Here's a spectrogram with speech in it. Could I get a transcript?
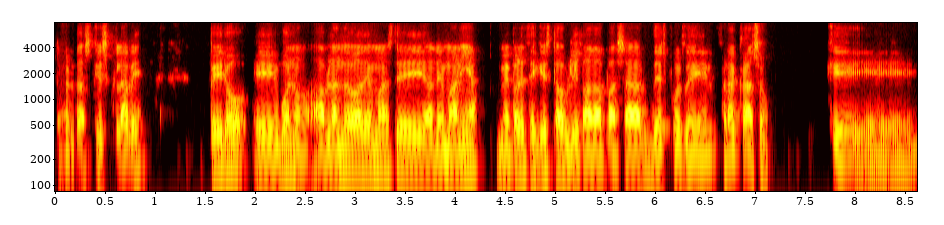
la verdad es que es clave. Pero eh, bueno, hablando además de Alemania, me parece que está obligada a pasar después del fracaso que,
